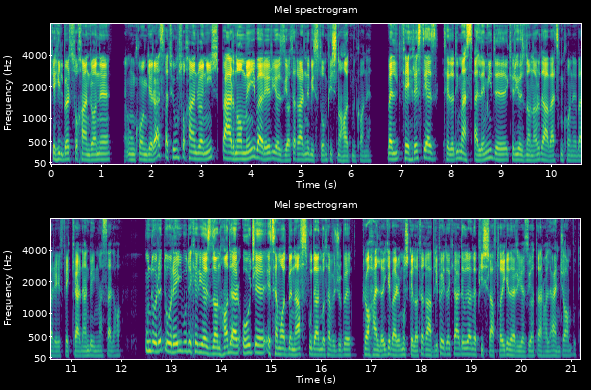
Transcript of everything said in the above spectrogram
که هیلبرت سخنران اون کنگره است و توی اون سخنرانیش برنامه‌ای برای ریاضیات قرن بیستم پیشنهاد می‌کنه. و فهرستی از تعدادی مسئله میده که ریاضیدانها رو دعوت می‌کنه برای فکر کردن به این مسئله ها اون دوره دوره ای بوده که ریاضیدان ها در اوج اعتماد به نفس بودن با توجه به راه که برای مشکلات قبلی پیدا کرده بودن و پیشرفت هایی که در ریاضیات در حال انجام بود.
